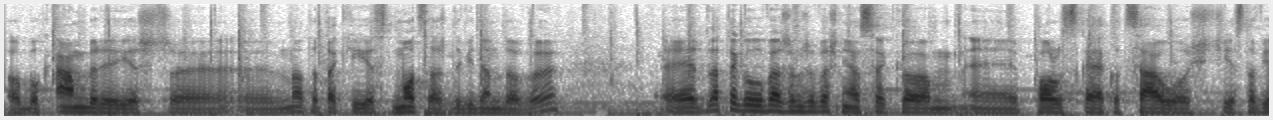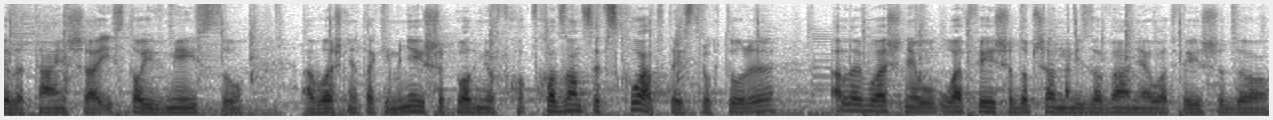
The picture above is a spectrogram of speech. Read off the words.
obok Ambry jeszcze, e, no to taki jest mocarz dywidendowy. E, dlatego uważam, że właśnie Aseco e, Polska jako całość jest o wiele tańsza i stoi w miejscu, a właśnie taki mniejszy podmiot wchodzący w skład tej struktury, ale właśnie łatwiejszy do przeanalizowania, łatwiejszy do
